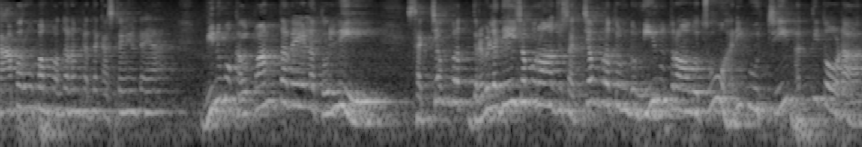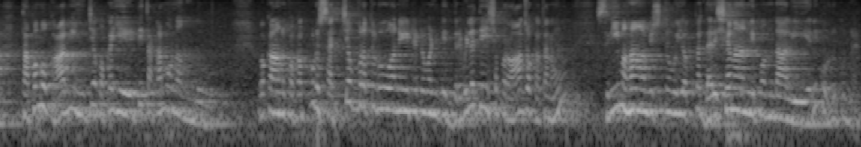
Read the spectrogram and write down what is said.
చాప రూపం పొందడం పెద్ద కష్టమేమిటయా వినుము కల్పాంతవేళ తొల్లి సత్యవ్ర ద్రవిళ దేశపురాజు సత్యవ్రతుండు నీరు త్రావుచు హరికూర్చి భక్తితోడ తపము కావించ ఒక ఏటి తటమునందు. ఒకనకొకప్పుడు సత్యవ్రతుడు అనేటటువంటి ద్రవిళ దేశపు రాజు ఒకతను శ్రీ మహావిష్ణువు యొక్క దర్శనాన్ని పొందాలి అని కోరుకున్నాడు.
